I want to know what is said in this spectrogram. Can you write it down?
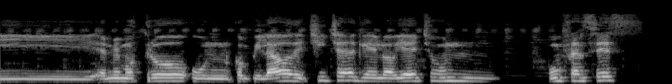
Y él me mostró un compilado de chicha que lo había hecho un, un francés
